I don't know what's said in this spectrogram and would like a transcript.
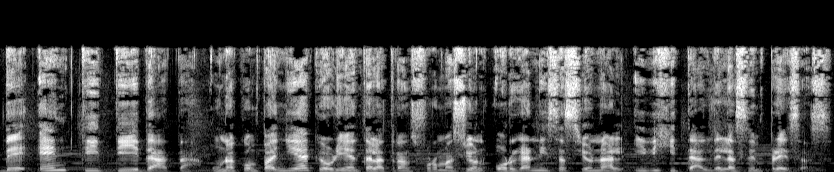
de NTT Data, una compañía que orienta la transformación organizacional y digital de las empresas.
